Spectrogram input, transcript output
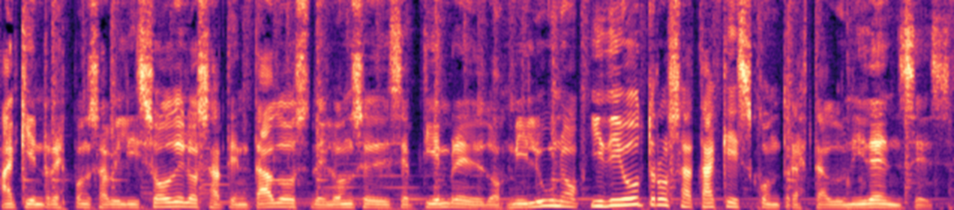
a quien responsabilizó de los atentados del 11 de septiembre de 2001 y de otros ataques contra estadounidenses.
